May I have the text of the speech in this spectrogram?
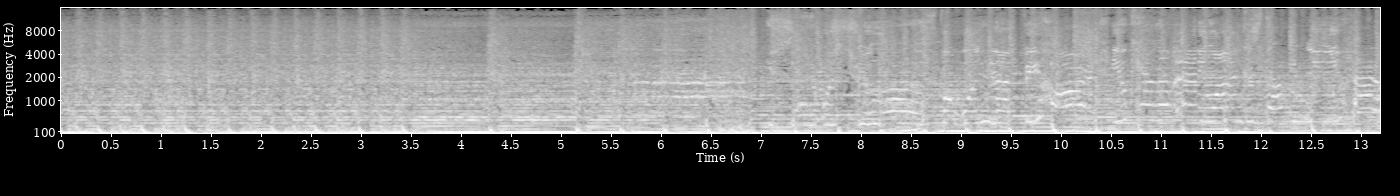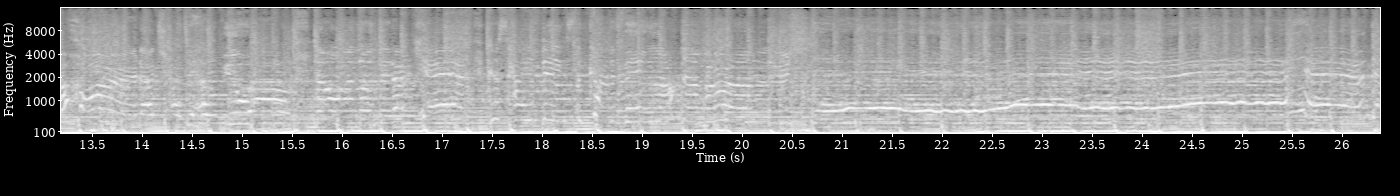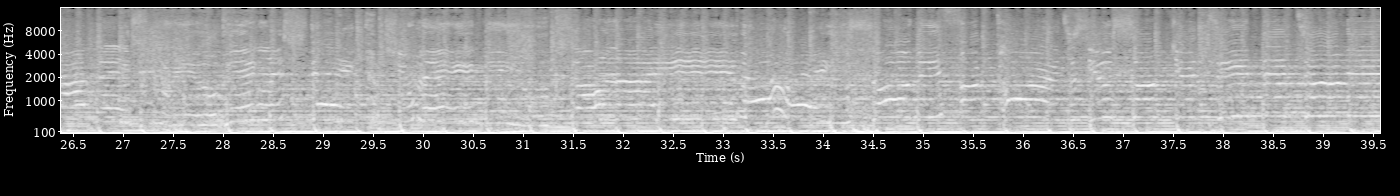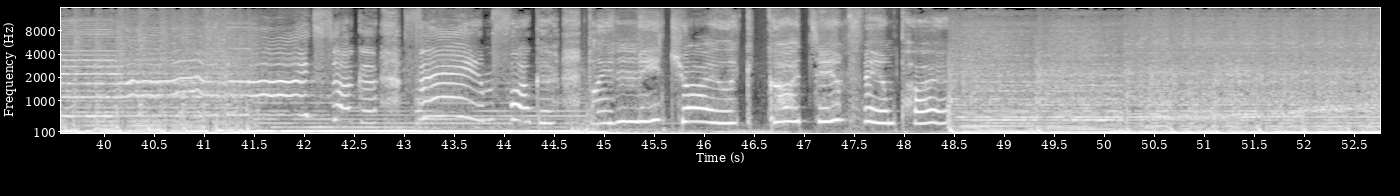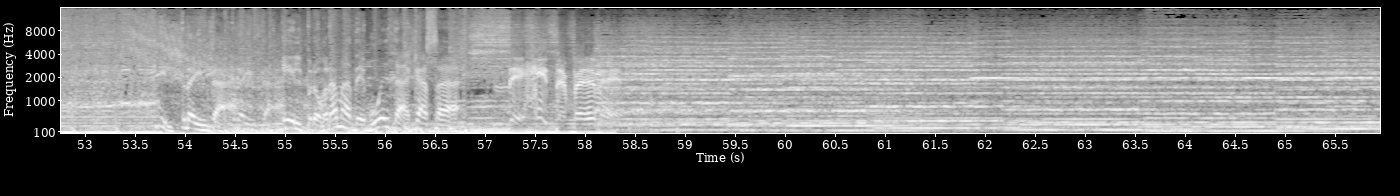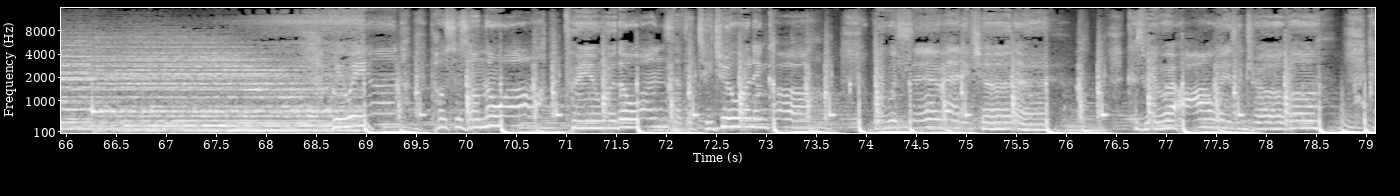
30, el programa de vuelta a casa de Hit FM. We were young, posters on the wall, praying we're the ones that the teacher wouldn't call. We would stare at each other, cause we were always in trouble.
